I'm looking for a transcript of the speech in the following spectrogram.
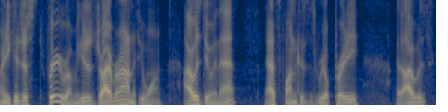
Or you could just free roam. You could just drive around if you want. I was doing that. That's fun because it's real pretty. I was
